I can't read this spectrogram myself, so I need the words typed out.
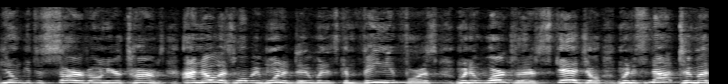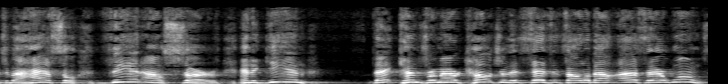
You don't get to serve on your terms. I know that's what we want to do when it's convenient for us, when it works with our schedule, when it's not too much of a hassle, then I'll serve. And again, that comes from our culture that says it's all about us and our wants.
